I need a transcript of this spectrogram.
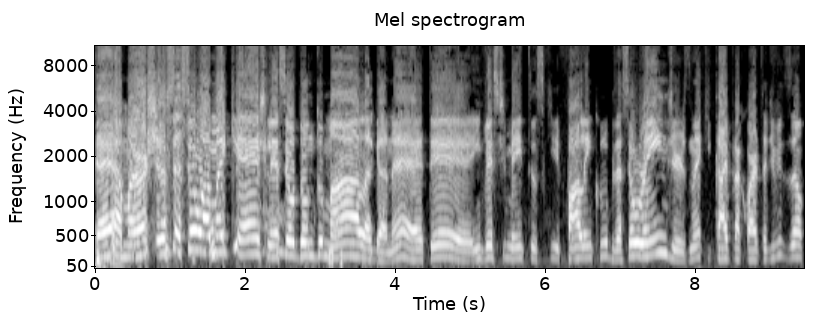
É, a maior chance é ser o Mike Ashley, é ser o dono do Málaga, né? É ter investimentos que falem clubes, é ser o Rangers, né? Que cai para a quarta divisão.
